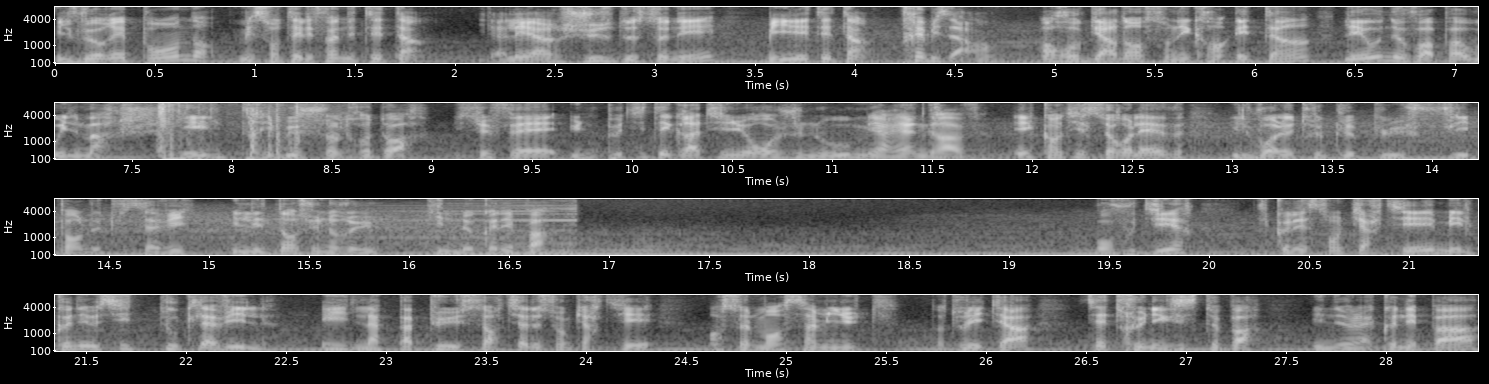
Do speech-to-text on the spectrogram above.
Il veut répondre, mais son téléphone est éteint. Il a l'air juste de sonner, mais il est éteint. Très bizarre. Hein en regardant son écran éteint, Léo ne voit pas où il marche et il trébuche sur le trottoir. Il se fait une petite égratignure au genou, mais rien de grave. Et quand il se relève, il voit le truc le plus flippant de toute sa vie. Il est dans une rue qu'il ne connaît pas. Pour vous dire, il connaît son quartier, mais il connaît aussi toute la ville. Et il n'a pas pu sortir de son quartier en seulement 5 minutes. Dans tous les cas, cette rue n'existe pas. Il ne la connaît pas,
